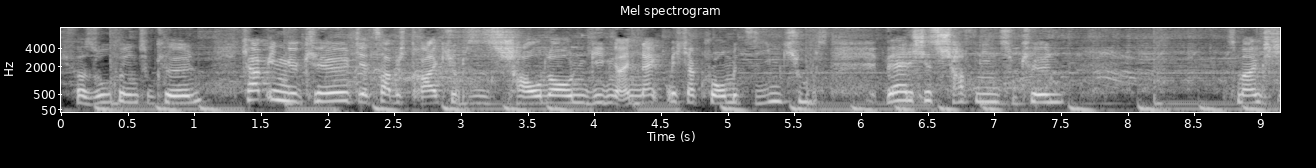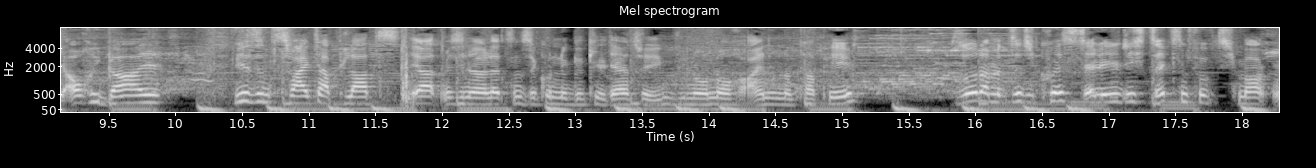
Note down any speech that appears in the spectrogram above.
Ich versuche ihn zu killen. Ich habe ihn gekillt. Jetzt habe ich drei Cubes. Es ist Showdown gegen einen Nightmare Crow mit sieben Cubes. Werde ich es schaffen, ihn zu killen? Mir eigentlich auch egal. Wir sind zweiter Platz. Er hat mich in der letzten Sekunde gekillt. Er hatte irgendwie nur noch 100 HP. So, damit sind die Quests erledigt. 56 Marken.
